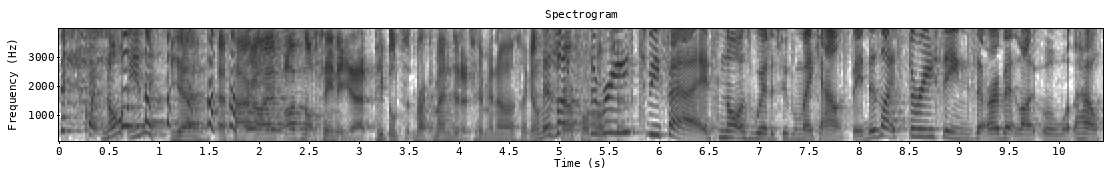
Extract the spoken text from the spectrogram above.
It's quite naughty, isn't it? Yeah, apparently, I've, I've not seen it yet. People t- recommended it to me, and I was like, I'm There's not like sure if three. To be fair, it's not as weird as people make it out to be. There's like three scenes that are a bit like, oh, what the hell?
